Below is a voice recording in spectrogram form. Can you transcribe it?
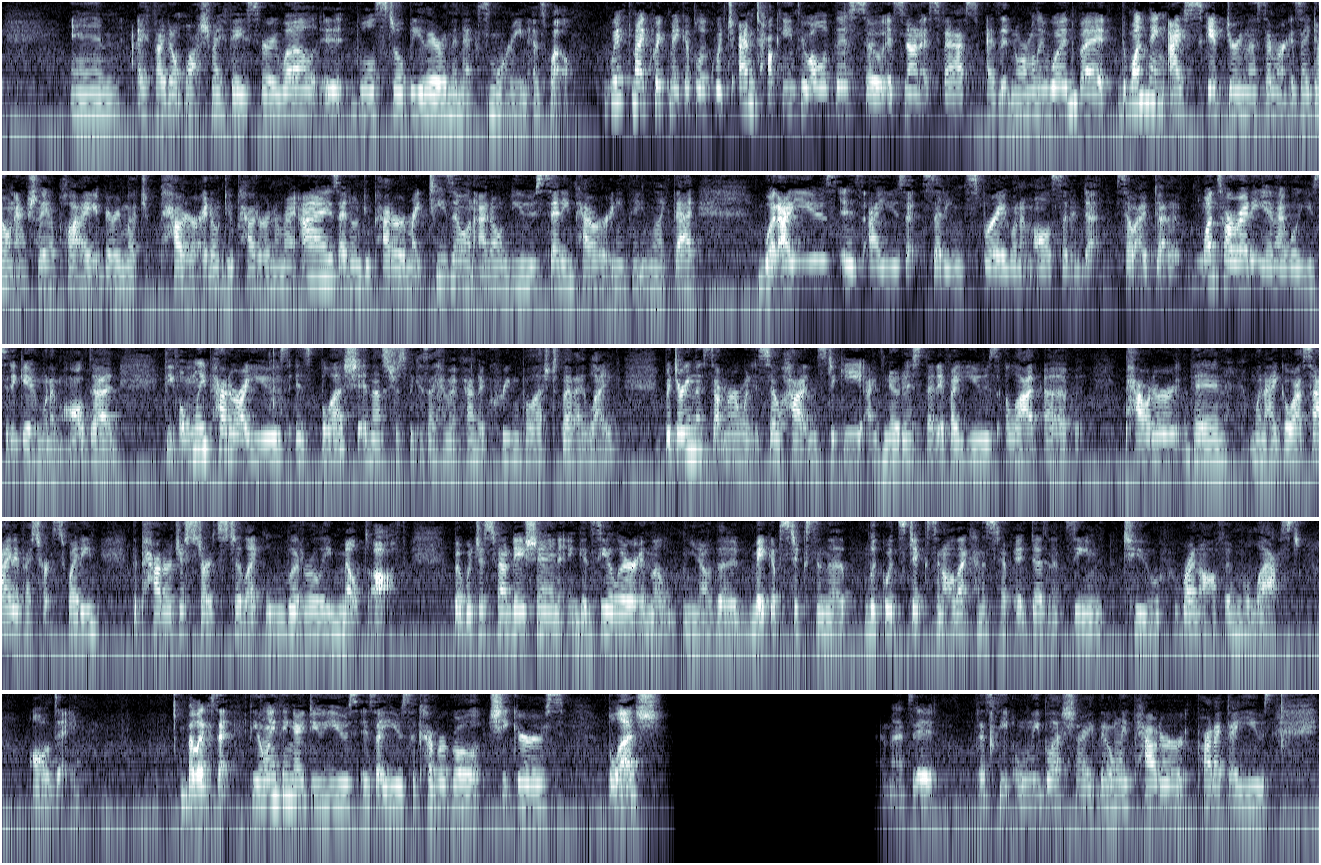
And if I don't wash my face very well it will still be there in the next morning as well. With my quick makeup look, which I'm talking through all of this, so it's not as fast as it normally would, but the one thing I skip during the summer is I don't actually apply very much powder. I don't do powder under my eyes, I don't do powder in my T-zone, I don't use setting powder or anything like that. What I use is I use that setting spray when I'm all said and done. So I've done it once already and I will use it again when I'm all done. The only powder I use is blush and that's just because I haven't found a cream blush that I like. But during the summer when it's so hot and sticky, I've noticed that if I use a lot of powder, then when I go outside, if I start sweating, the powder just starts to like literally melt off. But with just foundation and concealer and the, you know, the makeup sticks and the liquid sticks and all that kind of stuff, it doesn't seem to run off and will last all day. But like I said, the only thing I do use is I use the CoverGirl Cheekers blush. And that's it. That's the only blush, I, the only powder product I use.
